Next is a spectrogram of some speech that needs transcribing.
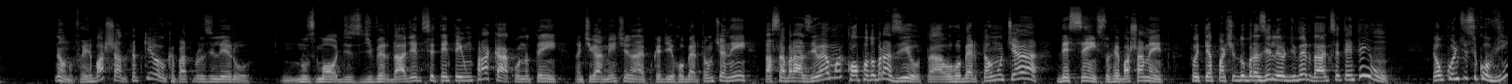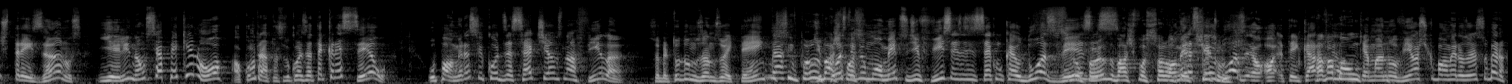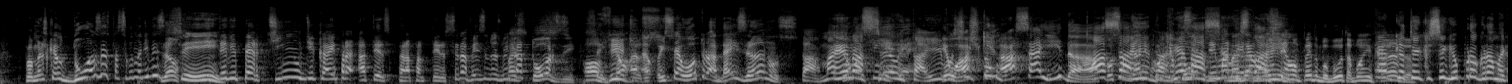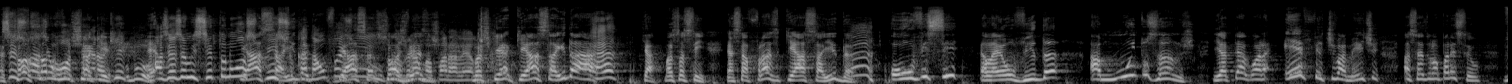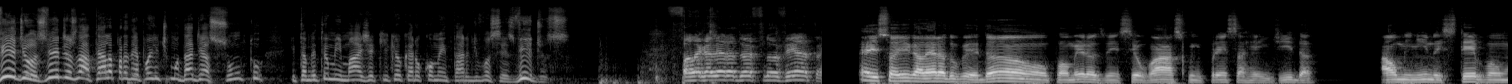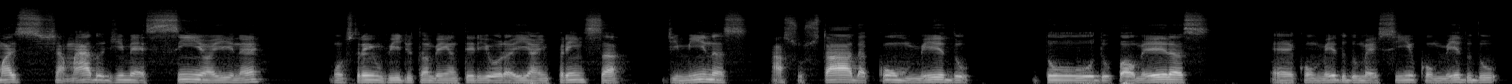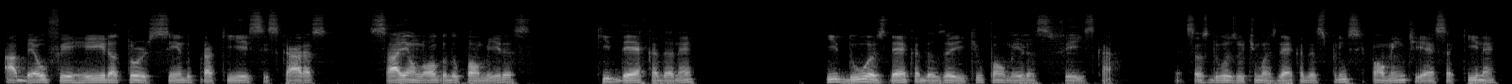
Não, não foi rebaixado, até porque o Campeonato Brasileiro, nos moldes de verdade, é de 71 pra cá. Quando tem, antigamente, na época de Robertão, não tinha nem. Taça Brasil é uma Copa do Brasil, tá? O Robertão não tinha descenso, rebaixamento. Foi ter a partir do Brasileiro de verdade, 71. Então o Corinthians ficou 23 anos e ele não se apequenou. Ao contrário, a torcida do Corinthians até cresceu. O Palmeiras ficou 17 anos na fila, sobretudo nos anos 80. Se o problema do Depois teve fosse- momentos difíceis, esse século caiu duas o vezes. problema do Vasco fosse só não O Palmeiras caiu duas Tem cara tava que, bom. que é mais novinho, acho que o Palmeiras hoje é soberano. O Palmeiras caiu duas vezes pra segunda divisão. Sim. E teve pertinho de cair pra, a ter, pra, pra terceira vez em 2014. ó, Então, vídeos. é- Isso é outro há 10 anos. Tá, mas Então, renasceu assim, Itaí, Eu vocês acho que estão- há saída. Há possibilidade, saída, renasceu, mas tá aí. aí. interrompendo o Bubu, tá borrifando. É porque eu tenho que seguir o programa, é que É vocês só- fazem um roteiro aqui. Às vezes eu me sinto num que há hospício, cada um faz que há um programa paralelo. Mas que, que há saída há. É. Que há. Mas assim, essa frase que há saída, ouve-se, ela é ouvida há muitos anos. E até agora, efetivamente, a saída não apareceu. Vídeos, vídeos na tela para depois a gente mudar de assunto. E também tem uma imagem aqui que eu quero o comentário de vocês. Vídeos. Fala galera do F90. É isso aí, galera do Verdão. O Palmeiras venceu o Vasco, imprensa rendida ao menino Estevão, mais chamado de Messinho aí, né? Mostrei um vídeo também anterior aí, a imprensa de Minas assustada, com medo do, do Palmeiras, é, com medo do Messinho, com medo do Abel Ferreira, torcendo para que esses caras saiam logo do Palmeiras. Que década, né? E duas décadas aí que o Palmeiras fez, cara. Essas duas últimas décadas, principalmente essa aqui, né?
